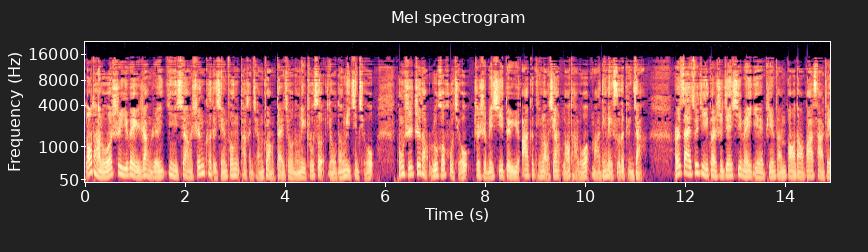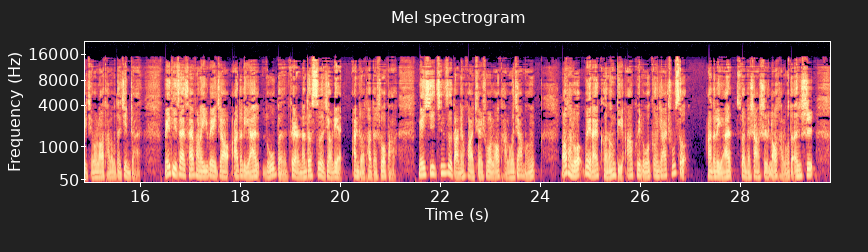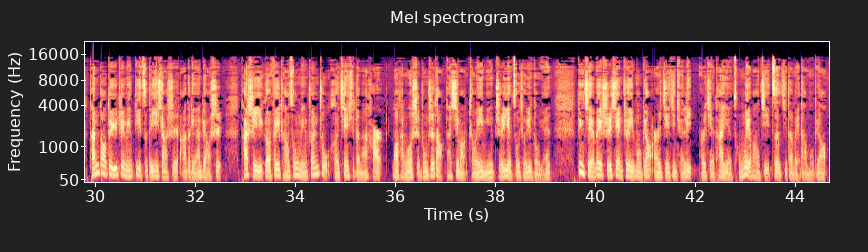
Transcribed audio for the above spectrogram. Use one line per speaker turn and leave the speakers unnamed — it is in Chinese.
老塔罗是一位让人印象深刻的前锋，他很强壮，带球能力出色，有能力进球，同时知道如何护球。这是梅西对于阿根廷老乡老塔罗马丁内斯的评价。而在最近一段时间，西媒也频繁报道巴萨追求老塔罗的进展。媒体在采访了一位叫阿德里安·鲁本·费尔南德斯的教练，按照他的说法，梅西亲自打电话劝说老塔罗加盟。老塔罗未来可能比阿奎罗更加出色。阿德里安算得上是老塔罗的恩师。谈到对于这名弟子的印象时，阿德里安表示，他是一个非常聪明、专注和谦虚的男孩。老塔罗始终知道，他希望成为一名职业足球运动员，并且为实现这一目标而竭尽全力。而且，他也从未忘记自己的伟大目标。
